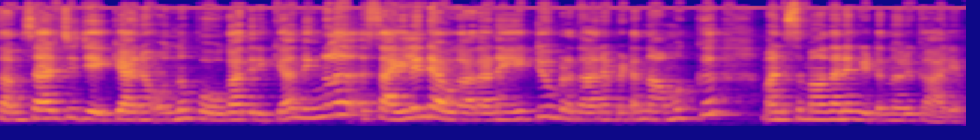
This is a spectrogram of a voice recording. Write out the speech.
സംസാരിച്ച് ജയിക്കാനോ ഒന്നും പോകാതിരിക്കുക. നിങ്ങൾ സൈലന്റ് ആവുക. അതാണ് ഏറ്റവും പ്രധാനപ്പെട്ട നമുക്ക് മനസ്സമാധാനം കിട്ടുന്ന ഒരു കാര്യം.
